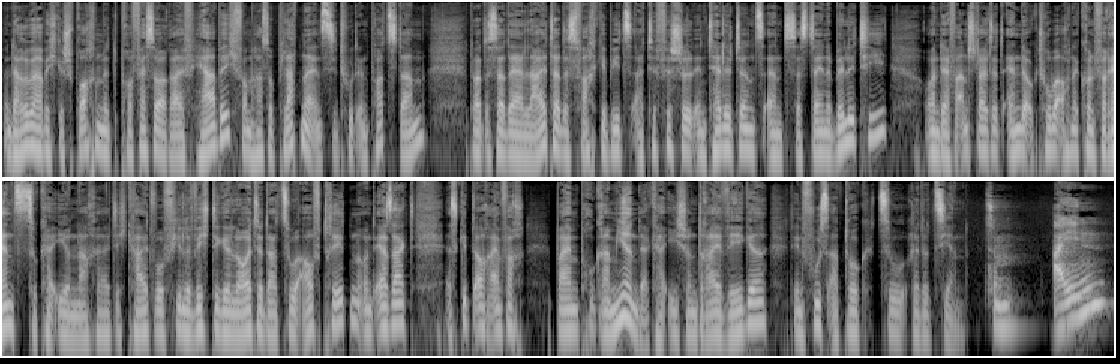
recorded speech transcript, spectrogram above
Und darüber habe ich gesprochen mit Professor Ralf Herbig vom Hasso-Plattner-Institut in Potsdam. Dort ist er der Leiter des Fachgebiets Artificial Intelligence and Sustainability und er veranstaltet Ende Oktober auch eine Konferenz zu KI und Nachhaltigkeit, wo viele wichtige Leute dazu auftreten. Und er sagt, es gibt auch einfach beim Programmieren der KI schon drei Wege, den Fußabdruck zu reduzieren. Zum einen,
